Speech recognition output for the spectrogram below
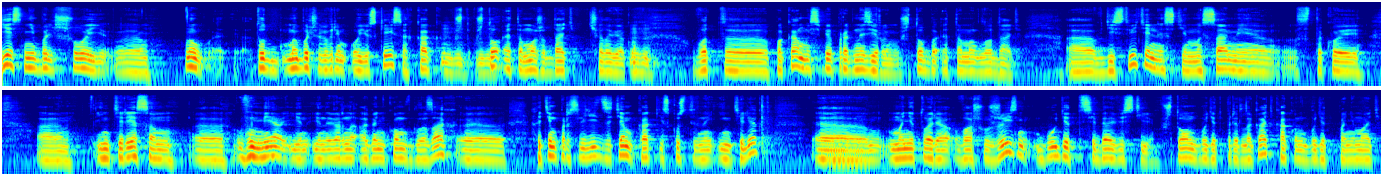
Есть небольшой, э, ну, э, тут мы больше говорим о use cases, как, что, что это может дать человеку. Вот э, пока мы себе прогнозируем, что бы это могло дать. А в действительности мы сами с такой э, интересом э, в уме и, и, наверное, огоньком в глазах э, хотим проследить за тем, как искусственный интеллект э, мониторя вашу жизнь, будет себя вести, что он будет предлагать, как он будет понимать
